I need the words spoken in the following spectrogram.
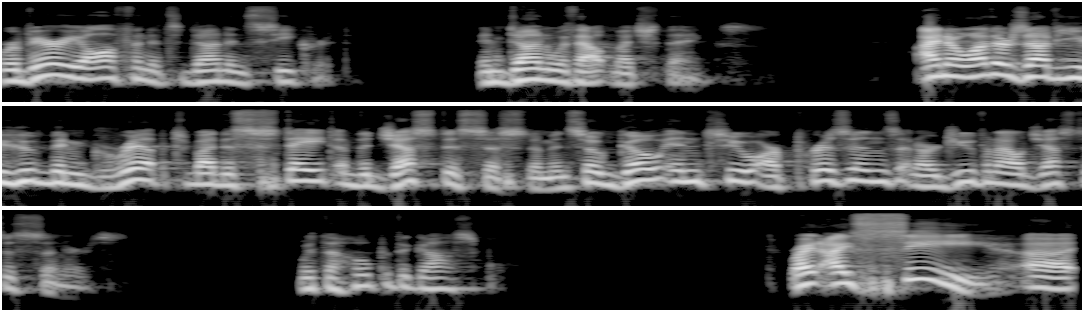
where very often it's done in secret and done without much thanks. I know others of you who've been gripped by the state of the justice system, and so go into our prisons and our juvenile justice centers with the hope of the gospel right? I see, uh,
